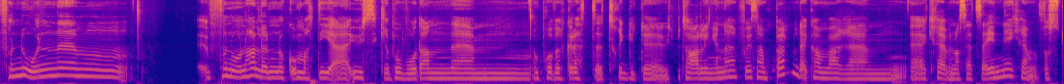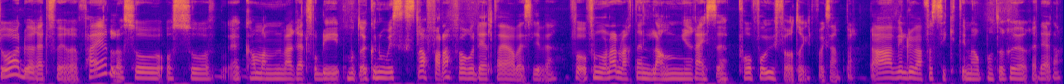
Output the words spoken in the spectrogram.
For noen eh, for noen handler det nok om at de er usikre på hvordan um, påvirker dette trygdeutbetalingene, f.eks. Det kan være um, krevende å sette seg inn i, krevende å forstå, du er redd for å gjøre feil, og så, og så kan man være redd for å bli måte, økonomisk straffa for å delta i arbeidslivet. For, for, noen har det vært en lang reise for å få uføretrygd, f.eks. Da vil du være forsiktig med å måte, røre det. Da.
